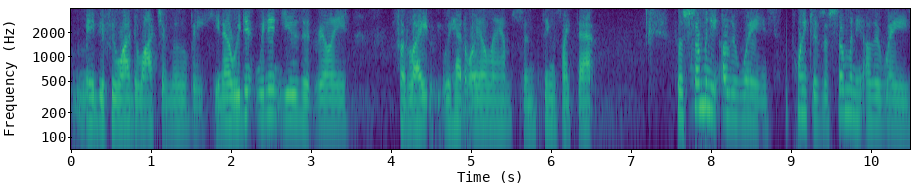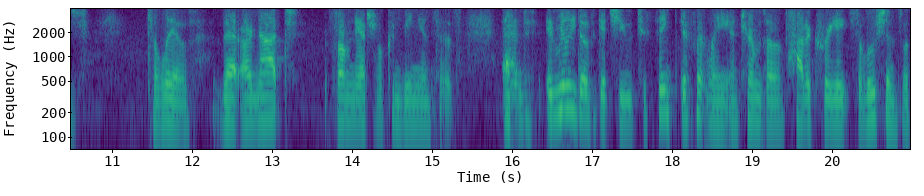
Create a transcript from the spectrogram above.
maybe if we wanted to watch a movie. You know, we didn't we didn't use it really for light. We had oil lamps and things like that. So so many other ways. The point is, there's so many other ways to live that are not from natural conveniences. And it really does get you to think differently in terms of how to create solutions with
